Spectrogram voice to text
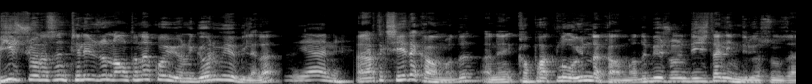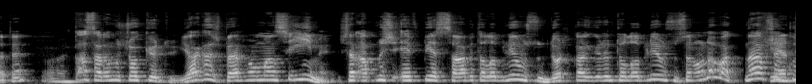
Bir şu anasını televizyonun altına koyuyor onu görmüyor bile la. yani. Yani artık şey de kalmadı. Hani kapaklı oyun da kalmadı. Bir oyunu dijital indiriyorsun zaten. Evet. Tasarımı çok kötü. Ya arkadaş performansı iyi mi? Sen 60 FPS sabit alabiliyor musun? 4K görüntü alabiliyor musun? Sen ona bak. Ne yapacaksın Fiyatı,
